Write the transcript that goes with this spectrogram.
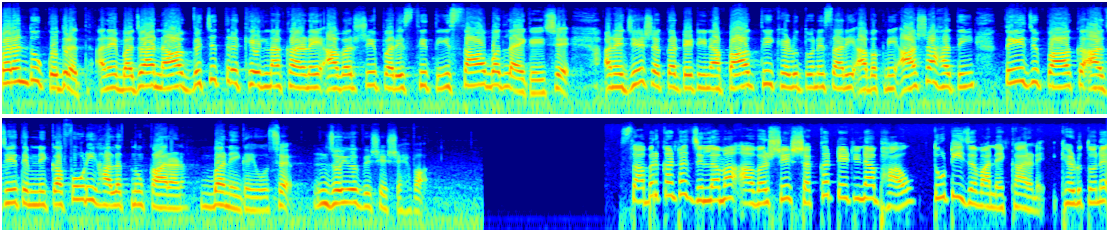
પરંતુ કુદરત અને બજારના વિચિત્ર ખેલના કારણે આ વર્ષે પરિસ્થિતિ સાવ બદલાઈ ગઈ છે અને જે શક્કરટેટીના પાકથી ખેડૂતોને સારી આવકની આશા હતી, તે જ પાક આજે તેમની કફોડી હાલતનું કારણ બની ગયો છે. જોયો વિશેષ અહેવાલ. સાબરકાંઠા જિલ્લામાં આ વર્ષે શક્કરટેટીના ભાવ તૂટી જવાને કારણે ખેડૂતોને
